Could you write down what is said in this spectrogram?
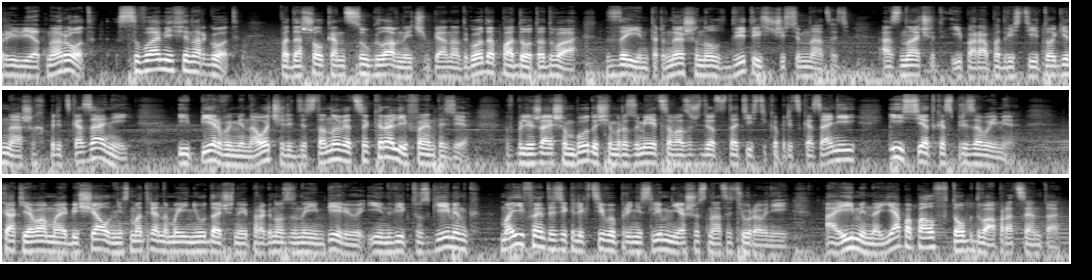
Привет, народ! С вами Финаргот. Подошел к концу главный чемпионат года по Dota 2 The International 2017, а значит и пора подвести итоги наших предсказаний. И первыми на очереди становятся короли фэнтези. В ближайшем будущем, разумеется, вас ждет статистика предсказаний и сетка с призовыми. Как я вам и обещал, несмотря на мои неудачные прогнозы на Империю и Invictus Gaming, мои фэнтези-коллективы принесли мне 16 уровней, а именно я попал в топ-2%.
